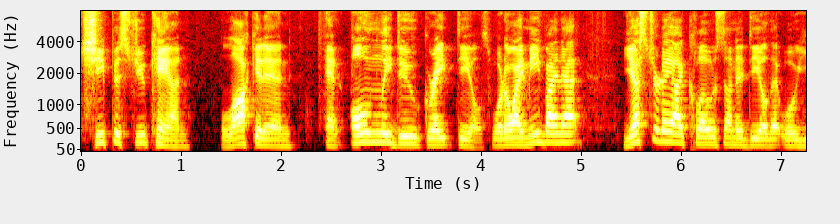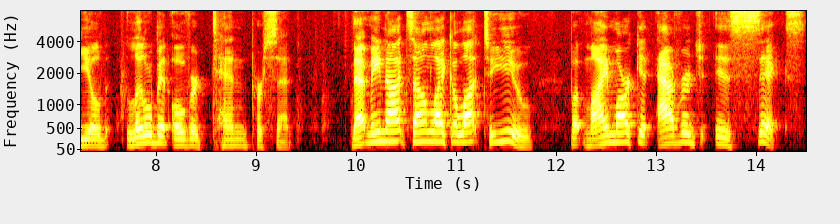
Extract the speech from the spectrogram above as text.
cheapest you can, lock it in, and only do great deals. What do I mean by that? Yesterday, I closed on a deal that will yield a little bit over 10%. That may not sound like a lot to you, but my market average is six.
